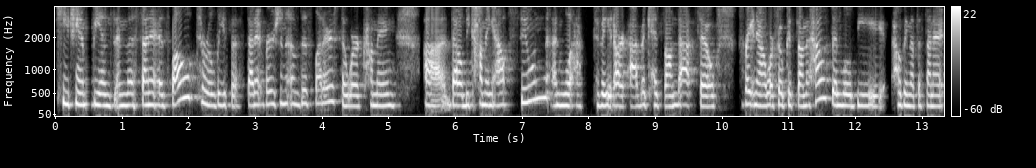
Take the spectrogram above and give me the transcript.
key champions in the Senate as well to release a Senate version of this letter. So we're coming, uh, that'll be coming out soon, and we'll activate our advocates on that. So right now we're focused on the House, and we'll be hoping that the Senate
